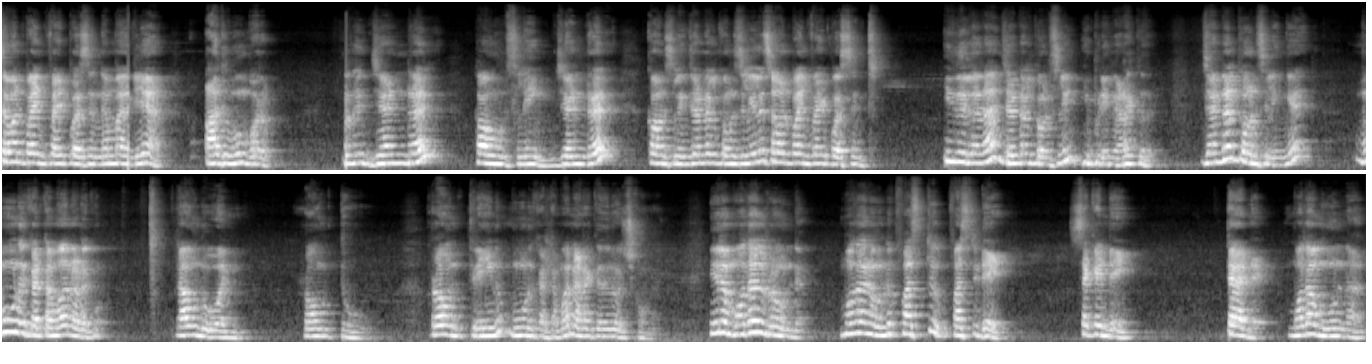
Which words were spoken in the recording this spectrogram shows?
செவன் பாயிண்ட் ஃபைவ் பர்சன்ட் நம்ம இல்லையா? அதுவும் வரும். General counselling general counselling general கவுன்சிலிங்கில் செவன் பாயிண்ட் ஃபைவ் பர்சன்ட் இது இல்லைன்னா ஜென்ரல் கவுன்சிலிங் இப்படி நடக்குது. ஜென்ரல் கவுன்சிலிங்கு மூணு கட்டமாக நடக்கும். Round one round two round த்ரீன்னு மூணு கட்டமாக நடக்குதுன்னு வச்சுக்கோங்க. இதில் முதல் ரவுண்டு முதல் round first first day second day third day மொதல் மூணு நாள்.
